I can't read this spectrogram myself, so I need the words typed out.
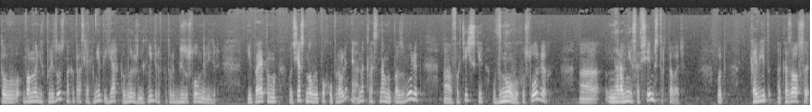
то во многих производственных отраслях нет ярко выраженных лидеров, которые безусловно лидеры. И поэтому вот сейчас новая эпоха управления, она как раз нам и позволит а, фактически в новых условиях э, наравне со всеми стартовать. Вот ковид оказался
